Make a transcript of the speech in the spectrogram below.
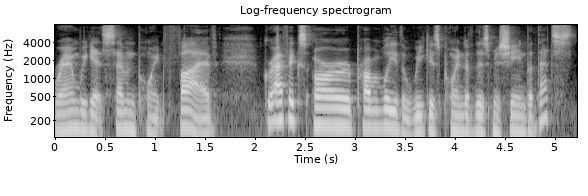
RAM we get 7.5. Graphics are probably the weakest point of this machine, but that's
